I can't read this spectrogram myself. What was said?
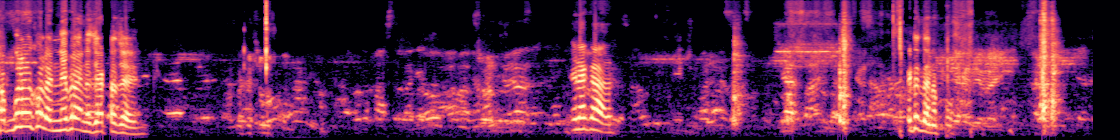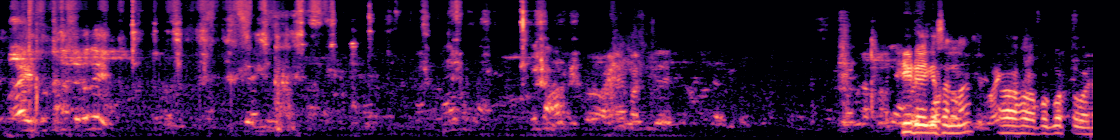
সবগুলোই খোলেন নেবে না যে একটা যায়। এটা কার? এটা দেন আপু। হিট হয়ে গেছেন না? হ্যাঁ হ্যাঁ আপু করতে ভাই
